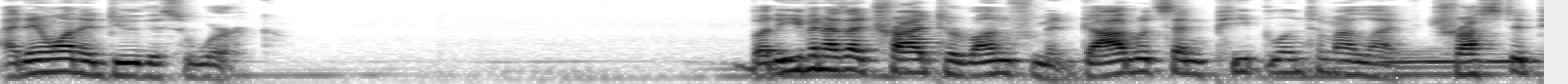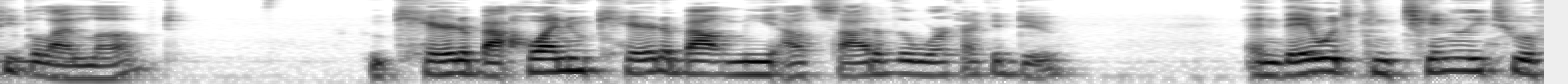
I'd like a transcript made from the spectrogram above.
I didn't want to do this work. But even as I tried to run from it, God would send people into my life, trusted people I loved, who cared about who I knew cared about me outside of the work I could do. And they would continually to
